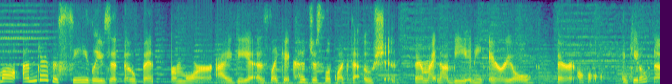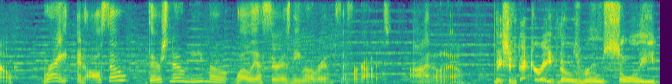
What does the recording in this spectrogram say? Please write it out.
Well, Under the Sea leaves it open for more ideas. Like it could just look like the ocean. There might not be any Ariel there at all. Like you don't know. Right. And also, there's no Nemo. Well, yes, there is Nemo rooms. I forgot. I don't know. They should decorate those rooms solely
